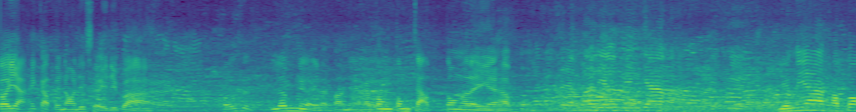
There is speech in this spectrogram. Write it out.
ก็อยากให้กลับไปนอนเฉยๆดีกว่าเพราะรู้สึกเริ่มเหนื่อยแล้วตอนนี้ครับต้องต้องจับต้องอะไรอย่างเงี้ยครับผมแสดงว่าเลี้ยงเลี้ยงยากอะเลี้ยงเองเลี้ยงไม่ยากครับก็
